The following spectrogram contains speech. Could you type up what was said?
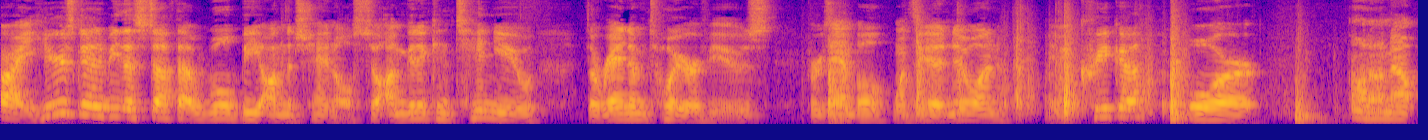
Alright, here's going to be the stuff that will be on the channel. So I'm going to continue the random toy reviews. For example, once I get a new one, maybe Krika or... On now.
